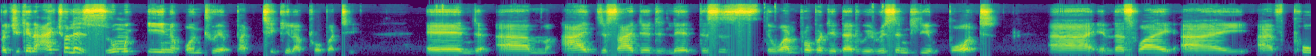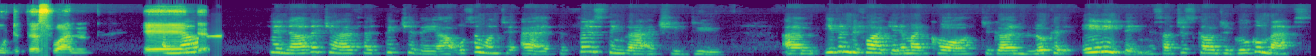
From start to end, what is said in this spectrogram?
but you can actually zoom in onto a particular property. And um, I decided this is the one property that we recently bought. Uh, and that's why I, I've pulled this one. And, and now, now that you have that picture there, I also want to add the first thing that I actually do um, even before I get in my car to go and look at anything. So I just go into Google Maps,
